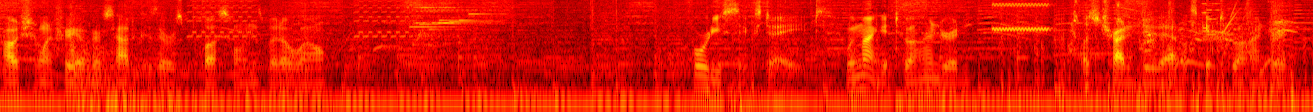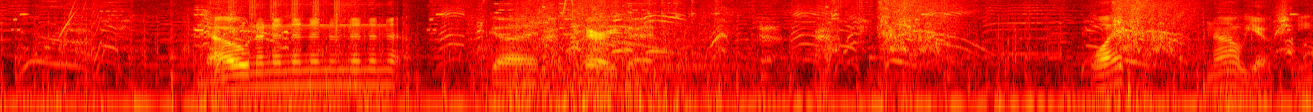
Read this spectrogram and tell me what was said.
Probably should have went for the other side because there was plus ones, but oh well. 46 to 8. We might get to 100. Let's try to do that. Let's get to 100. No, no, no, no, no, no, no, no, no. Good. Very good. What? No, Yoshi.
